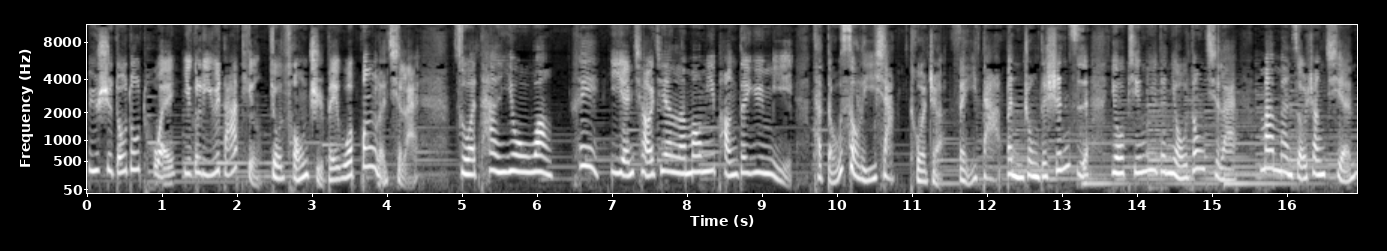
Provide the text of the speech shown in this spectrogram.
于是抖抖腿，一个鲤鱼打挺，就从纸被窝蹦了起来，左探右望，嘿，一眼瞧见了猫咪旁的玉米。它抖擞了一下，拖着肥大笨重的身子，有频率的扭动起来，慢慢走上前。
